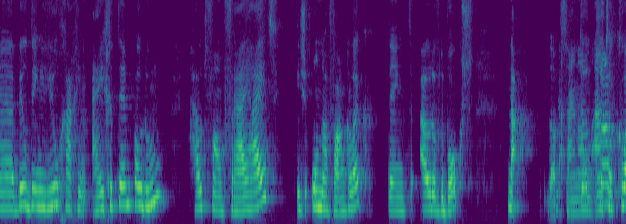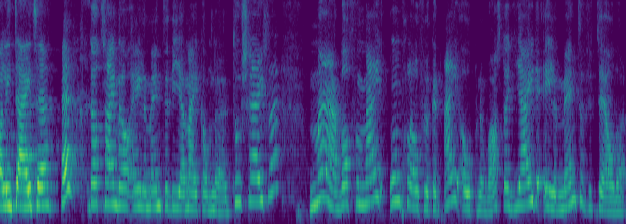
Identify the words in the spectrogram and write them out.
Uh, wil dingen heel graag in eigen tempo doen. Houdt van vrijheid. Is onafhankelijk. Denkt out of the box. Nou, dat nou, zijn al een aantal zou... kwaliteiten. Hè? Dat zijn wel elementen die je aan mij kan uh, toeschrijven. Maar wat voor mij ongelooflijk een eye-opener was, dat jij de elementen vertelde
